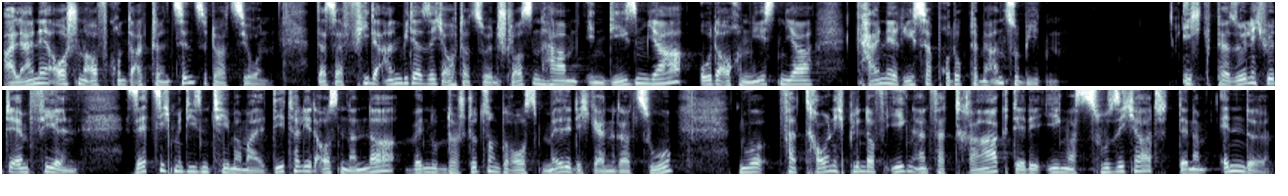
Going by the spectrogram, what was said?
Alleine auch schon aufgrund der aktuellen Zinssituation, dass ja viele Anbieter sich auch dazu entschlossen haben, in diesem Jahr oder auch im nächsten Jahr keine Riester-Produkte mehr anzubieten. Ich persönlich würde dir empfehlen, setz dich mit diesem Thema mal detailliert auseinander. Wenn du Unterstützung brauchst, melde dich gerne dazu. Nur vertraue nicht blind auf irgendeinen Vertrag, der dir irgendwas zusichert, denn am Ende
